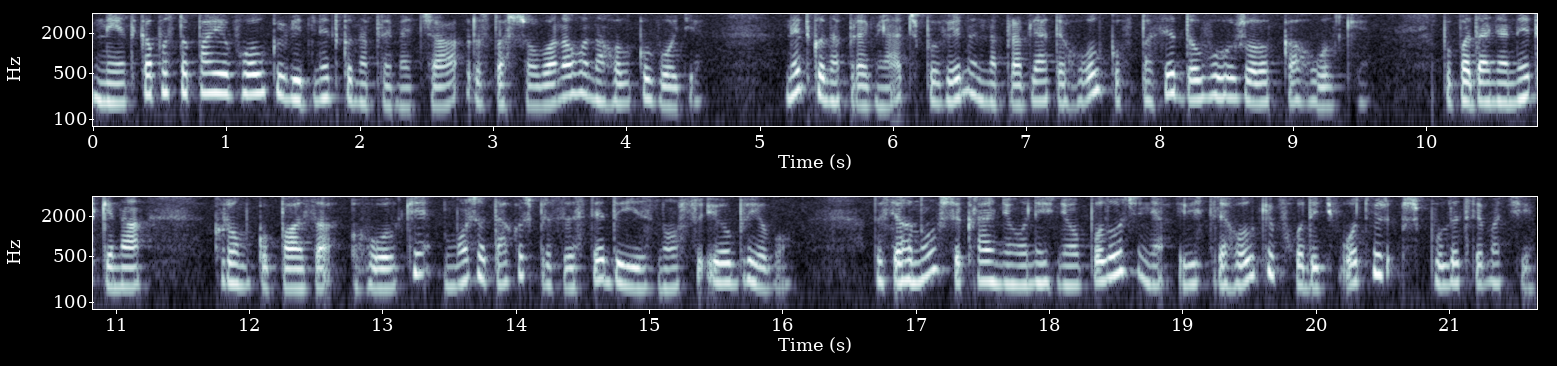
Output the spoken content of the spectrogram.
Нитка поступає в голку від нитконапрямяча, розташованого на голководі. Нитконапрямяч повинен направляти голку в пази довгого жолобка голки. Попадання нитки на кромку паза голки може також призвести до її зносу і обриву. Досягнувши крайнього нижнього положення, вістря голки входить в отвір в шпули тримачі.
